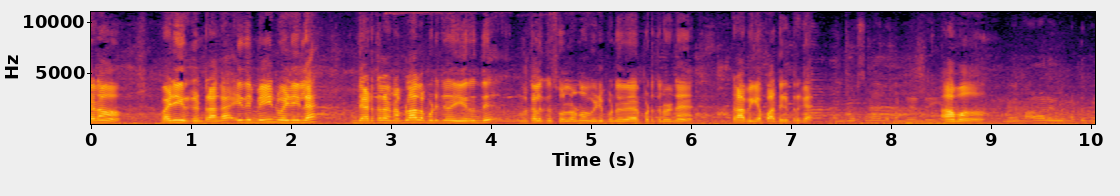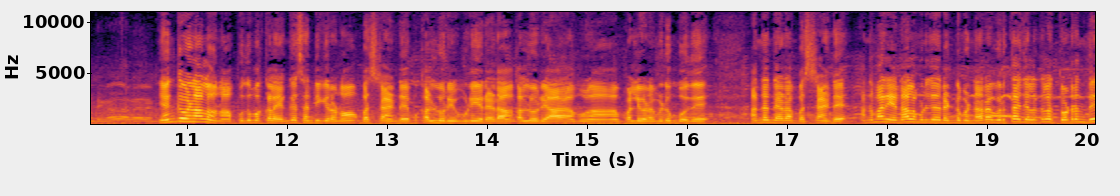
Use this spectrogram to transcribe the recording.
இடம் வழி இருக்குன்றாங்க. இது மெயின் வழியில் இந்த இடத்துல நம்மளால் முடிஞ்சதை இருந்து மக்களுக்கு சொல்லணும் விழிப்புணர்வு ஏற்படுத்தணும்னு டிராஃபிக்கை பார்த்துக்கிட்டு இருக்கேன். ஆமாம் எங்கே வேணாலும் நான் பொதுமக்களை எங்கே சந்திக்கிறனோ பஸ் ஸ்டாண்டு கல்லூரி முடிகிற இடம் கல்லூரி பள்ளிக்கூடம் விடும்போது அந்தந்த இடம் பஸ் ஸ்டாண்டு அந்த மாதிரி என்னால் முடிஞ்சது ரெண்டு மணி நேரம். விருத்தாச்சலத்தில் தொடர்ந்து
